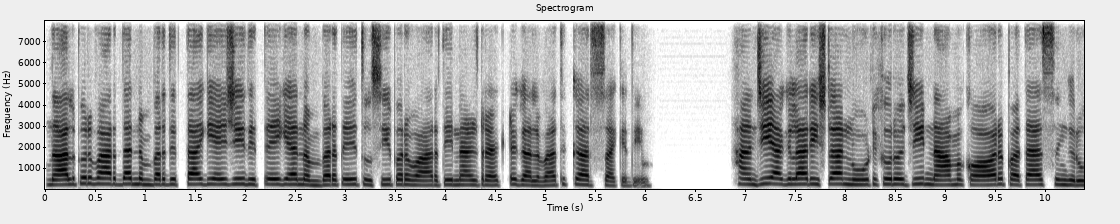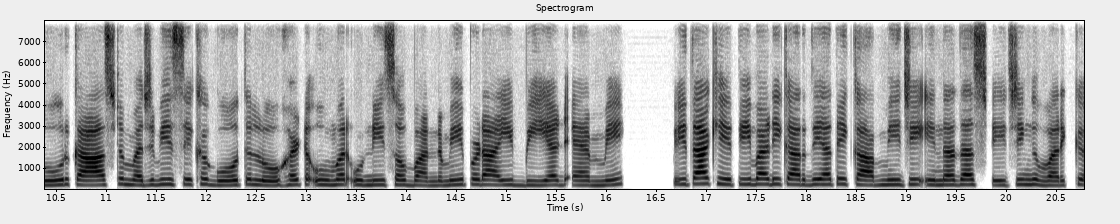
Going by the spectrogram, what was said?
ਨਾਲ ਪਰਿਵਾਰ ਦਾ ਨੰਬਰ ਦਿੱਤਾ ਗਿਆ ਜੀ ਦਿੱਤੇ ਗਿਆ ਨੰਬਰ ਤੇ ਤੁਸੀਂ ਪਰਿਵਾਰ ਦੇ ਨਾਲ ਡਾਇਰੈਕਟ ਗੱਲਬਾਤ ਕਰ ਸਕਦੇ ਹੋ। ਹਾਂਜੀ, ਅਗਲਾ ਰਿਸ਼ਤਾ ਨੋਟ ਕਰੋ ਜੀ। ਨਾਮ ਕੌਰ, ਪਤਾ ਸੰਗਰੂਰ, ਕਾਸਟ, ਮਜਬੀ ਸਿੱਖ, ਗੋਤ, ਲੋਹਟ, ਉਮਰ 1992 ਪੜ੍ਹਾਈ, ਬੀਐਡ ਐਮਏ ਪਿਤਾ ਖੇਤੀਬਾੜੀ ਕਰਦੇ ਆ ਤੇ ਕਾਮੀ ਜੀ। ਇਹਨਾਂ ਦਾ ਸਟੀਚਿੰਗ, ਵਰਕ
